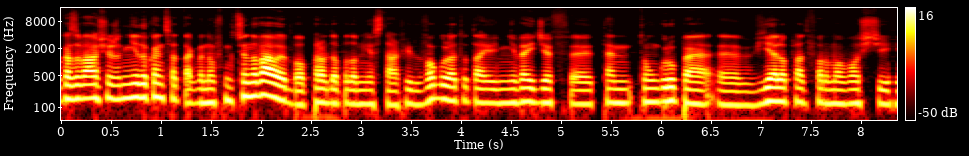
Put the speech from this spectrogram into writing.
okazywało się, że nie do końca tak będą funkcjonowały, bo prawdopodobnie Starfield w ogóle tutaj nie wejdzie w e, ten, tą grupę e, wieloplatformowości.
